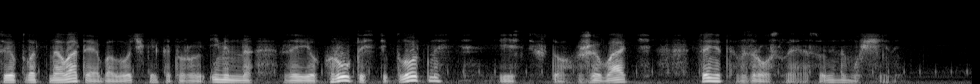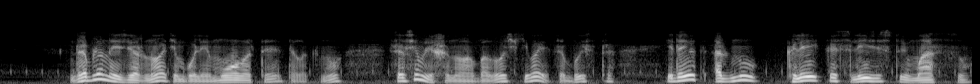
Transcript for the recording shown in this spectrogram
с ее плотноватой оболочкой, которую именно за ее крутость и плотность есть что жевать ценят взрослые, особенно мужчины. Дробленое зерно, а тем более молотое, толокно, совсем лишено оболочки, варится быстро и дает одну клейко-слизистую массу,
